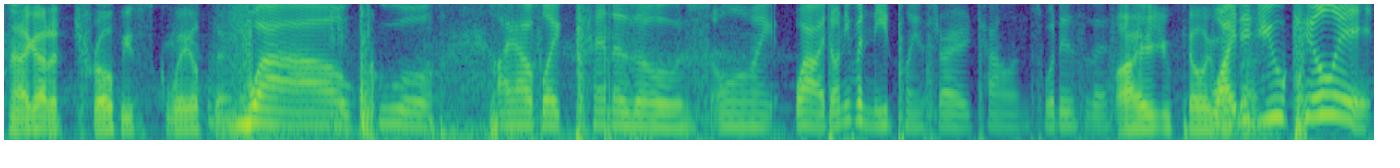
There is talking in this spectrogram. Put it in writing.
I got a trophy squale thing. Wow, cool. I have like 10 of those. Oh my. Wow, I don't even need Plainstrider talons. What is this? Why are you killing? Why did then? you kill it?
